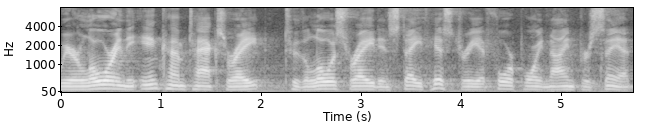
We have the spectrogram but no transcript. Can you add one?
we are lowering the income tax rate to the lowest rate in state history at 4.9%.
